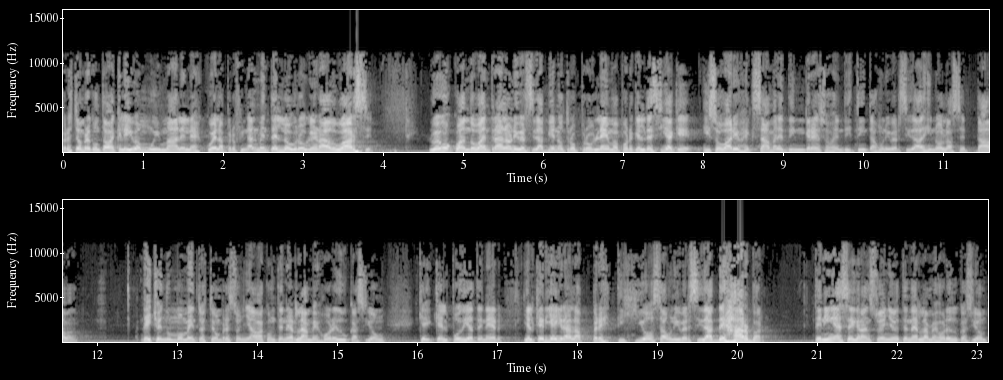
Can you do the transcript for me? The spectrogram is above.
Pero este hombre contaba que le iba muy mal en la escuela, pero finalmente él logró graduarse. Luego, cuando va a entrar a la universidad, viene otro problema, porque él decía que hizo varios exámenes de ingresos en distintas universidades y no lo aceptaban. De hecho, en un momento este hombre soñaba con tener la mejor educación que, que él podía tener y él quería ir a la prestigiosa Universidad de Harvard. Tenía ese gran sueño de tener la mejor educación,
